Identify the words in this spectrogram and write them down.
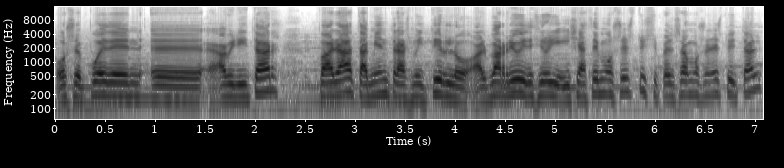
o se pueden eh, habilitar para también transmitirlo al barrio y decir, oye, ¿y si hacemos esto y si pensamos en esto y tal?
